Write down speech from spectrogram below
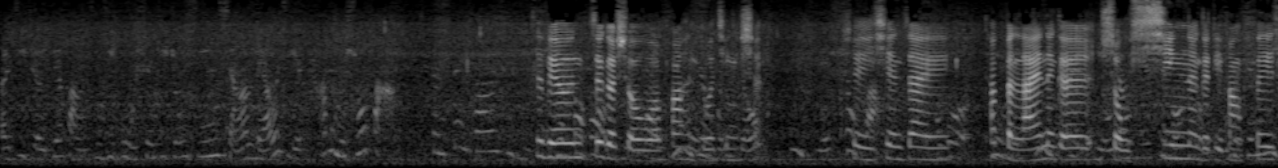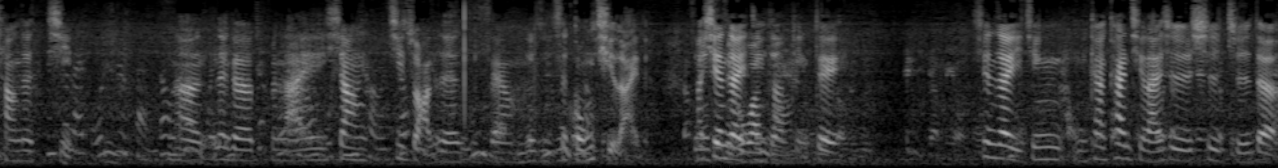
而记者约访经济部生技中心，想要了解他们的说法，但对方这边这个手我花很多精神，所以现在他本来那个手心那个地方非常的紧，那那个本来像鸡爪子这样是拱起来的，他现在已经放平，对。现在已经，你看看起来是是直的，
